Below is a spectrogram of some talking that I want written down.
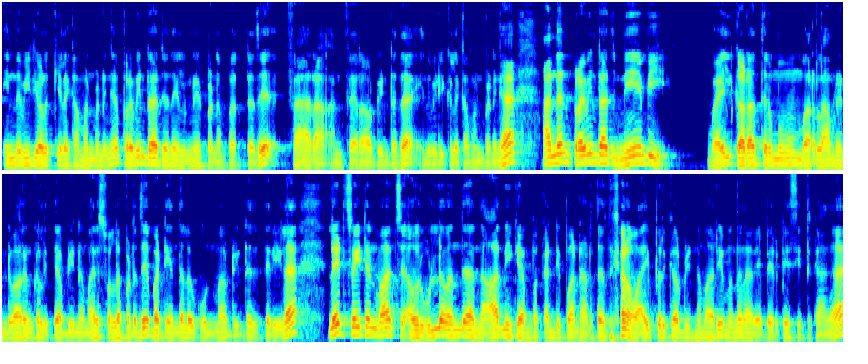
இந்த வீடியோவில் கீழே கமெண்ட் பண்ணுங்கள் பிரவீன்ராஜ் வந்து எலிமினேட் பண்ணப்பட்டது. ஃபேரா அன்ஃபேரா அப்படின்றத இந்த வீடியோவில் கமெண்ட் பண்ணுங்கள் and then Praveenraj maybe wild கார்டாக திரும்பவும் வரலாம் ரெண்டு வாரம் கழித்து அப்படின்ற மாதிரி சொல்லப்படுது. பட் எந்த அளவுக்கு உண்மை அப்படின்றது தெரியல. லெட்ஸ் வெயிட் அண்ட் வாட்ச் அவர் உள்ளே வந்து அந்த ஆர்மி கேம்பை கண்டிப்பாக நடத்துறதுக்கான வாய்ப்பு இருக்குது அப்படின்ற மாதிரியும் வந்து நிறைய பேர் பேசிகிட்டு இருக்காங்க.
